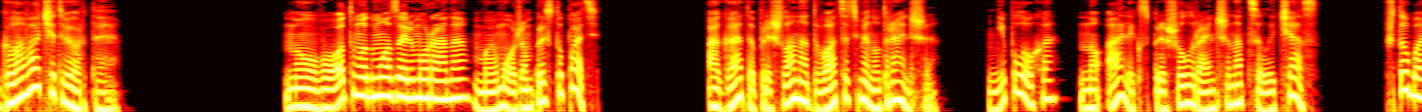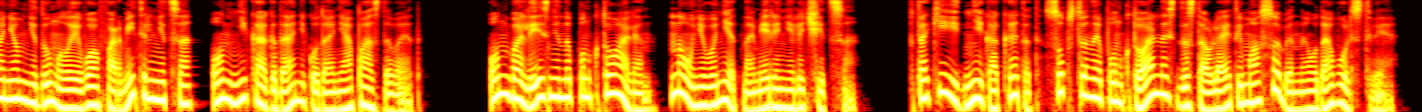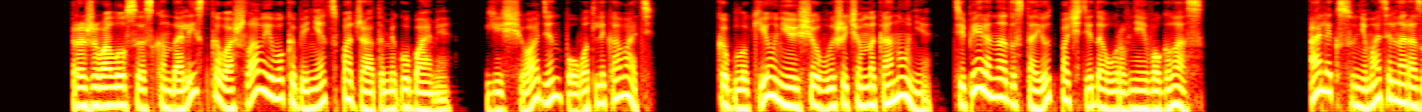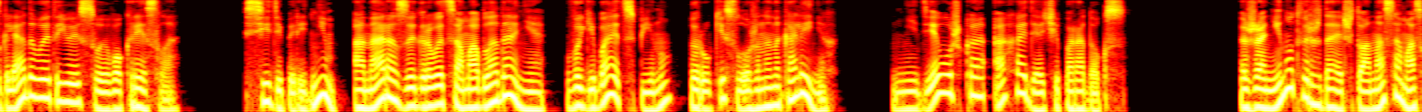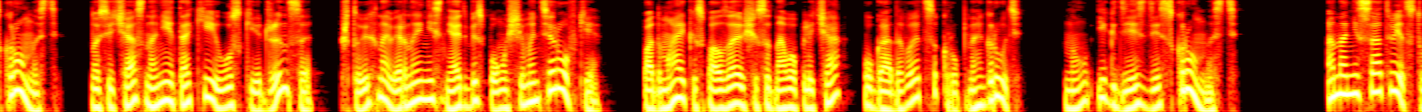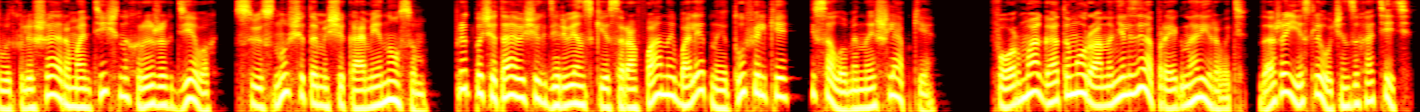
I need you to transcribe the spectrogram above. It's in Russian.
Глава четвертая. «Ну вот, мадемуазель Мурана, мы можем приступать». Агата пришла на 20 минут раньше. Неплохо, но Алекс пришел раньше на целый час. Что бы о нем ни думала его оформительница, он никогда никуда не опаздывает. Он болезненно пунктуален, но у него нет намерения лечиться. В такие дни, как этот, собственная пунктуальность доставляет ему особенное удовольствие. Рыжеволосая скандалистка вошла в его кабинет с поджатыми губами. Еще один повод ликовать. Каблуки у нее еще выше, чем накануне. Теперь она достает почти до уровня его глаз. Алекс внимательно разглядывает ее из своего кресла. Сидя перед ним, она разыгрывает самообладание, выгибает спину, руки сложены на коленях. Не девушка, а ходячий парадокс. Жанин утверждает, что она сама скромность, но сейчас на ней такие узкие джинсы, что их, наверное, не снять без помощи монтировки. Под майкой, сползающей с одного плеча, угадывается крупная грудь. Ну и где здесь скромность? Она не соответствует клише романтичных рыжих девах с веснущатыми щеками и носом, предпочитающих деревенские сарафаны, балетные туфельки и соломенные шляпки. Форма Агаты Мурана нельзя проигнорировать, даже если очень захотеть.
